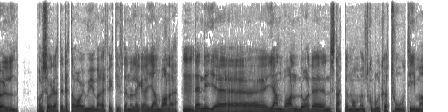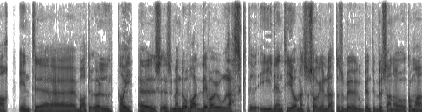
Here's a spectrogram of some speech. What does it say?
Ølen. Og vi så at dette var jo mye mer effektivt enn å legge jernbane. Mm. Den eh, jernbanen da, den snakket om en skulle bruke to timer inn til, eh, bare til ølen. Eh, men var, det var jo raskt i den tida. Men så så jeg at så begynte bussene å komme,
